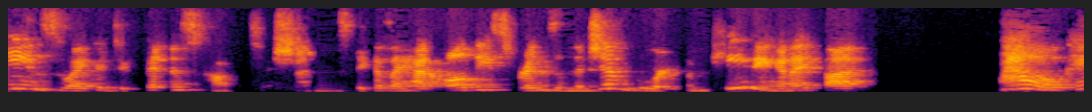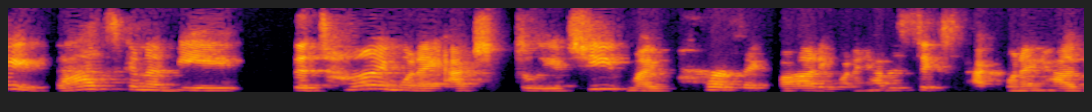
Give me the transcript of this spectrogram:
18 so I could do fitness competitions because I had all these friends in the gym who were competing. And I thought, wow, okay, that's going to be the time when I actually achieve my perfect body, when I have a six pack, when I have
